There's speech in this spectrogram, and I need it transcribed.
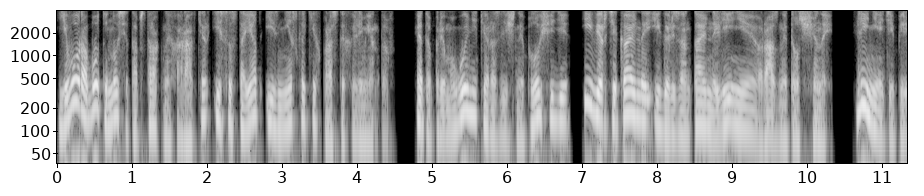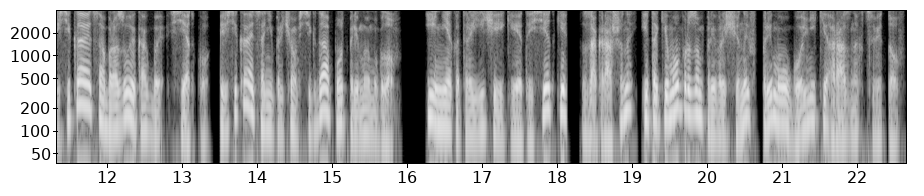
его работы носят абстрактный характер и состоят из нескольких простых элементов. Это прямоугольники различной площади и вертикальной и горизонтальной линии разной толщины. Линии эти пересекаются, образуя как бы сетку. Пересекаются они причем всегда под прямым углом. И некоторые ячейки этой сетки закрашены и таким образом превращены в прямоугольники разных цветов.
